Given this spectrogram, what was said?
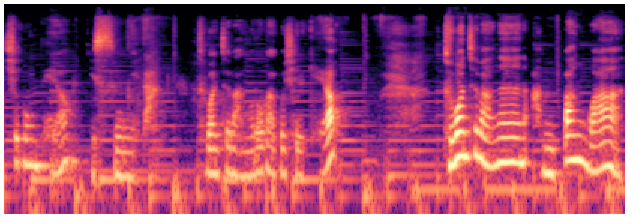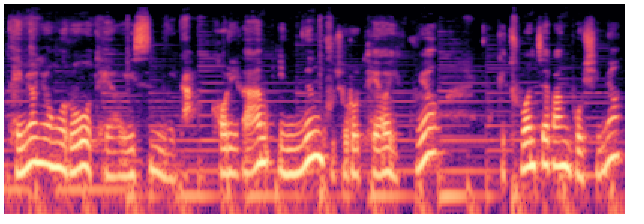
시공되어 있습니다. 두 번째 방으로 가보실게요. 두 번째 방은 안방과 대면형으로 되어 있습니다. 거리감 있는 구조로 되어 있고요. 이렇게 두 번째 방 보시면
